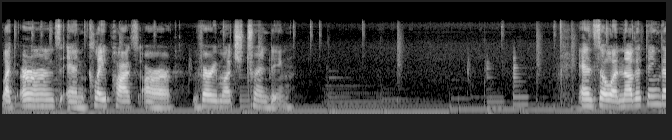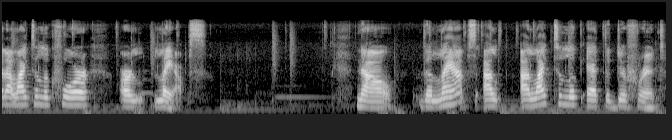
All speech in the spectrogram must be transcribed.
like urns and clay pots are very much trending. And so another thing that I like to look for are lamps. Now, the lamps, I, I like to look at the different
